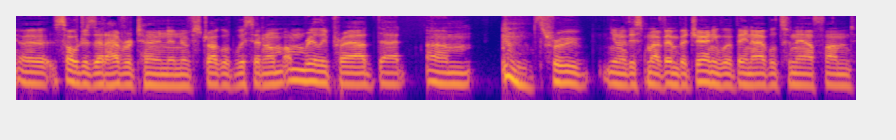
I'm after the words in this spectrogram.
uh, soldiers that have returned and have struggled with it. And I'm I'm really proud that um, through you know this Movember journey, we've been able to now fund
